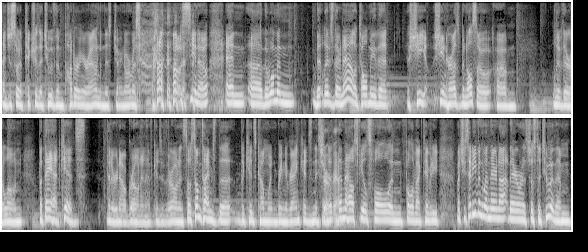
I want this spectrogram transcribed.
I just sort of picture the two of them puttering around in this ginormous house, you know. And uh, the woman that lives there now told me that she she and her husband also um, live there alone, but they had kids that are now grown and have kids of their own. And so sometimes the the kids come and bring the grandkids, and they Sure, yeah. then the house feels full and full of activity. But she said even when they're not there, when it's just the two of them,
